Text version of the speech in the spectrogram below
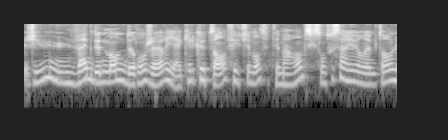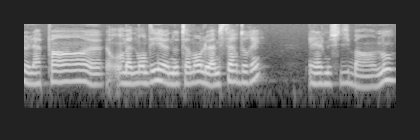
J'ai eu une vague de demandes de rongeurs il y a quelques temps. Effectivement, c'était marrant parce qu'ils sont tous arrivés en même temps. Le lapin, euh, on m'a demandé euh, notamment le hamster doré. Et là, je me suis dit, ben non,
